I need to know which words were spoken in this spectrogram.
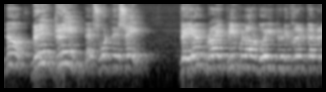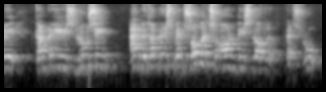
No, brain drain. That's what they say. The young bright people are going to different country. Country is losing and the country spends so much on this lockdown. That's true.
